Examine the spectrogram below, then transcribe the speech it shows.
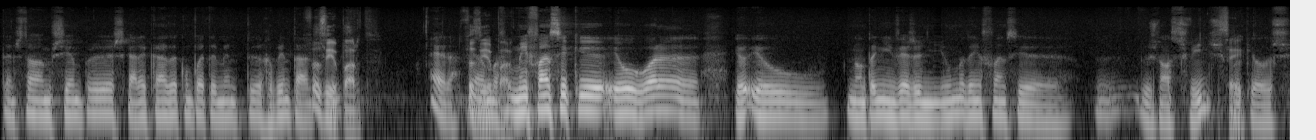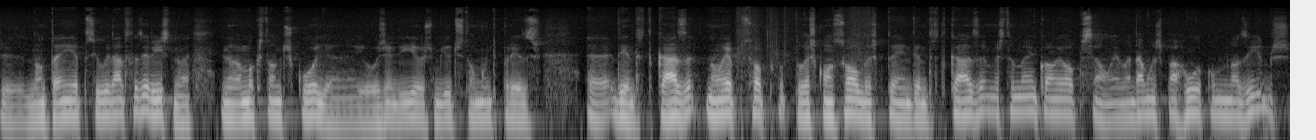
portanto estávamos sempre a chegar a casa completamente arrebentados. Fazia parte. Era. Fazia era uma, parte. uma infância que eu agora eu, eu não tenho inveja nenhuma da infância dos nossos filhos, Sim. porque eles eh, não têm a possibilidade de fazer isto, não é? Não é uma questão de escolha. Eu, hoje em dia os miúdos estão muito presos eh, dentro de casa, não é só pelas consolas que têm dentro de casa, mas também qual é a opção? É mandar-nos para a rua como nós íamos?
